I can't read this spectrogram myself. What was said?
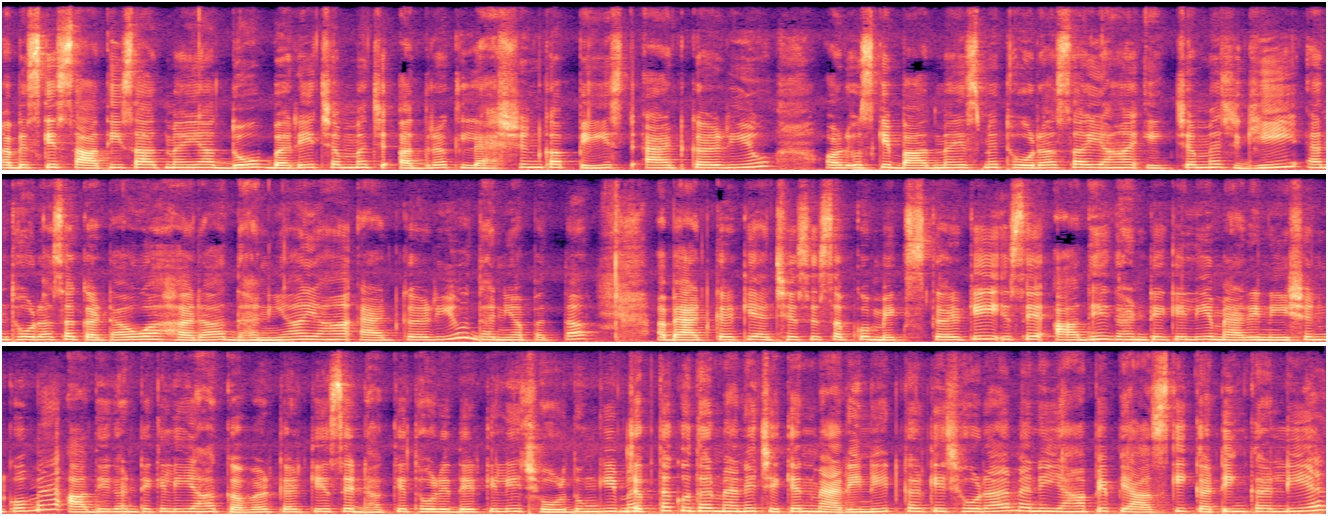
अब इसके साथ ही साथ मैं यहाँ दो बड़े चम्मच अदरक लहसुन का पेस्ट ऐड कर रही हूँ और उसके बाद मैं इसमें थोड़ा सा यहाँ एक चम्मच घी एंड थोड़ा सा कटा हुआ हरा धनिया यहाँ ऐड कर रही हूँ, धनिया पत्ता। अब ऐड करके अच्छे से सबको मिक्स करके इसे आधे घंटे के लिए मैरिनेशन को मैं आधे घंटे के लिए यहाँ कवर करके इसे ढक के थोड़ी देर के लिए छोड़ दूँगी जब तक उधर मैंने चिकन मैरिनेट करके छोड़ा है, मैंने यहाँ पे प्याज की कटिंग कर ली है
